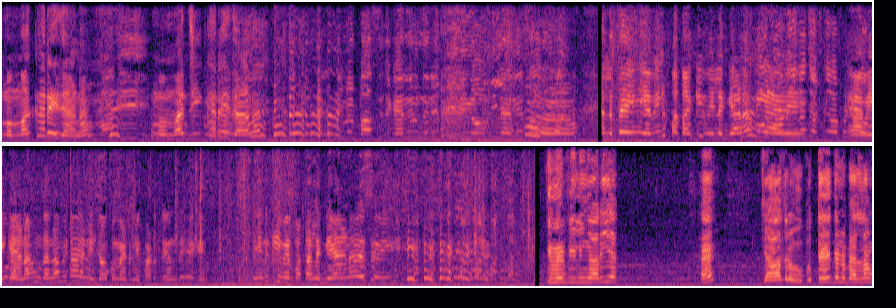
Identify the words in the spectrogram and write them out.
ਮੰਮਾ ਘਰੇ ਜਾਣਾ। ਮੰਮਾ ਜੀ। ਮੰਮਾ ਜੀ ਘਰੇ ਜਾਣਾ। ਜਿਵੇਂ ਬੱਸ 'ਚ ਕਹਿੰਦੇ ਹੁੰਦੇ ਨੇ ਫੀਲਿੰਗ ਆਉਂਦੀ ਲੈ ਰਹੀ ਹੈ। ਸਾਰੀ ਗੱਲ ਤਾਂ ਇਹ ਹੈ ਵੀ ਇਹਨੂੰ ਪਤਾ ਕਿਵੇਂ ਲੱਗਿਆ ਨਾ ਵੀ ਐਵੇਂ ਨਾ ਚੱਕ ਕੇ ਆਪਣੀ ਐਵੇਂ ਕਹਿਣਾ ਹੁੰਦਾ ਨਾ ਤਾਂ ਨਹੀਂ ਡਾਕੂਮੈਂਟ ਨਹੀਂ ਪੜਦੇ ਹੁੰਦੇ ਹੈਗੇ। ਤੇ ਇਹਨੂੰ ਕਿਵੇਂ ਪਤਾ ਲੱਗਿਆ ਹੈ ਨਾ ਵੈਸੇ ਵੀ? ਕਿਵੇਂ ਫੀਲਿੰਗ ਆ ਰਹੀ ਹੈ? ਹੈ? ਯਾਦ ਰਹੂ ਪੁੱਤ ਇਹ ਦਿਨ ਪਹਿਲਾਂ।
